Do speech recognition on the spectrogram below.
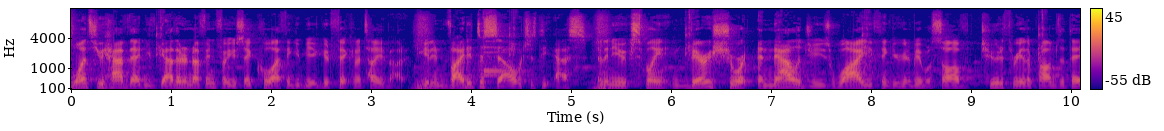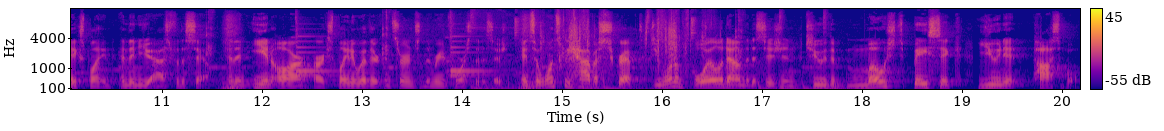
Once you have that and you've gathered enough info, you say, cool, I think you'd be a good fit. Can I tell you about it? You get invited to sell, which is the S, and then you explain in very short analogies why you think you're gonna be able to solve two to three of the problems that they explained, and then you ask for the sale. And then E and R are explaining what their concerns and then reinforce the decision. And so once we have a script, you wanna boil down the decision to the most basic unit possible.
